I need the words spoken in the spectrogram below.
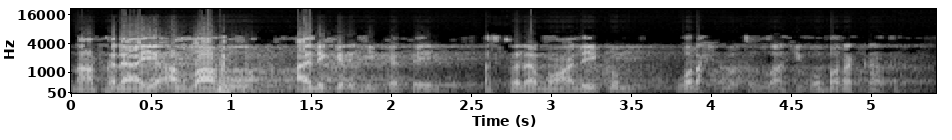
നാഥനായ അള്ളാഹു അനുഗ്രഹിക്കട്ടെ. അസ്സലാമു അലൈക്കും വറഹ്മത്തുള്ളാഹി വബറകാതുഹു.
